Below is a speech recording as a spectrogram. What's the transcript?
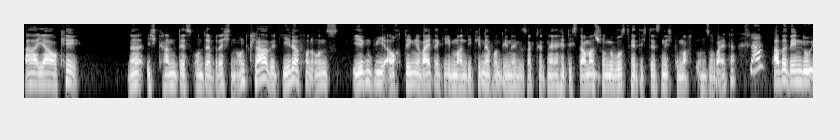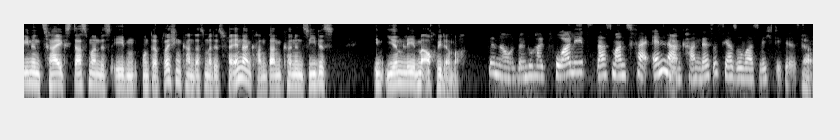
ah ja, okay, ne, ich kann das unterbrechen. Und klar wird jeder von uns irgendwie auch Dinge weitergeben an die Kinder, von denen er gesagt hat, naja, hätte ich es damals schon gewusst, hätte ich das nicht gemacht und so weiter. Klar. Aber wenn du ihnen zeigst, dass man das eben unterbrechen kann, dass man das verändern kann, dann können sie das in ihrem Leben auch wieder machen. Genau, und wenn du halt vorlebst, dass man es verändern ja. kann, das ist ja sowas Wichtiges. Ja,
